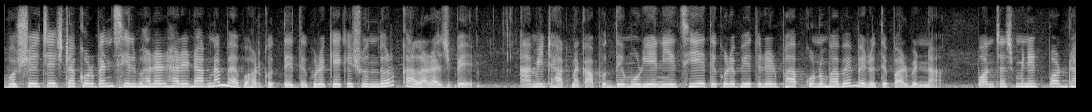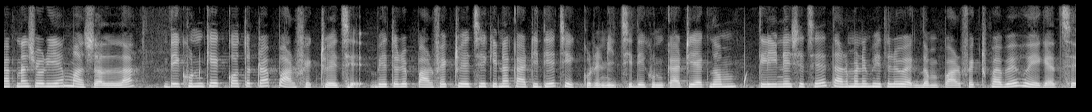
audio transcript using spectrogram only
অবশ্যই চেষ্টা করবেন সিলভারের হাঁড়ি ঢাকনা ব্যবহার করতে। এতে করে কেকে সুন্দর কালার আসবে। আমি ঢাকনা কাপড় দিয়ে মুড়িয়ে নিয়েছি, এতে করে ভেতরের ভাব কোনোভাবে বেরোতে পারবেন না। পঞ্চাশ মিনিট পর ঢাকনা সরিয়ে মাসাল্লাহ দেখুন কেক কতটা পারফেক্ট হয়েছে। ভেতরে পারফেক্ট হয়েছে কিনা কাটি দিয়ে চেক করে নিচ্ছি। দেখুন কাটি একদম ক্লিন এসেছে, তার মানে ভেতরেও একদম পারফেক্টভাবে হয়ে গেছে।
